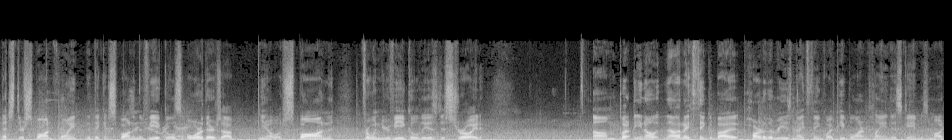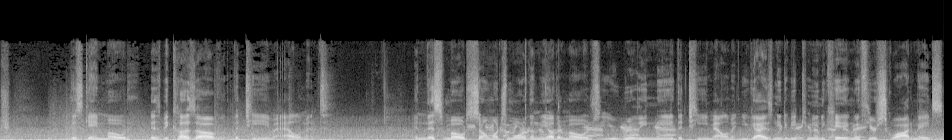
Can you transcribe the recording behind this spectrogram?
That's their spawn point that they can spawn in the vehicles, or there's a you know spawn for when your vehicle is destroyed. Um, but you know, now that I think about it, part of the reason I think why people aren't playing this game as much, this game mode, is because of the team element in this mode, so much more than the other modes, you really need the team element. You guys need to be communicating with your squad mates,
